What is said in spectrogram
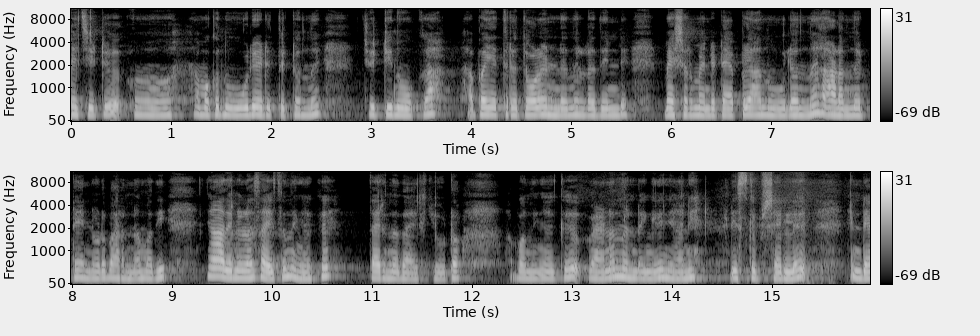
വെച്ചിട്ട് നമുക്ക് നൂൽ നൂലെടുത്തിട്ടൊന്ന് ചുറ്റി നോക്കുക. അപ്പോൾ എത്രത്തോളം ഉണ്ടെന്നുള്ളതിന്റെ മെഷർമെന്റ് ടേപ്പിൽ ആ നൂലൊന്ന് അളന്നിട്ട് എന്നോട് പറഞ്ഞാൽ മതി. ഞാൻ അതിനുള്ള സൈസ് നിങ്ങൾക്ക് തരുന്നതായിരിക്കും കേട്ടോ. അപ്പോൾ നിങ്ങൾക്ക് വേണമെന്നുണ്ടെങ്കിൽ ഞാൻ ഡിസ്ക്രിപ്ഷനിൽ എന്റെ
